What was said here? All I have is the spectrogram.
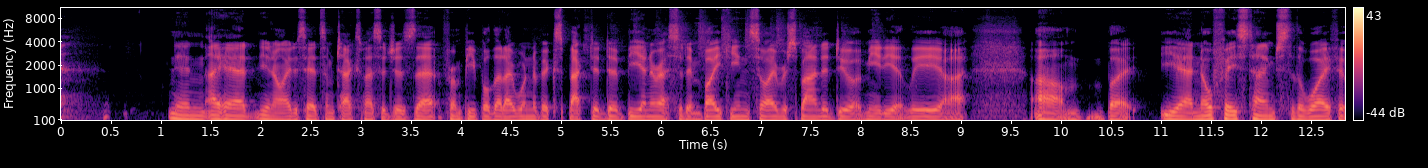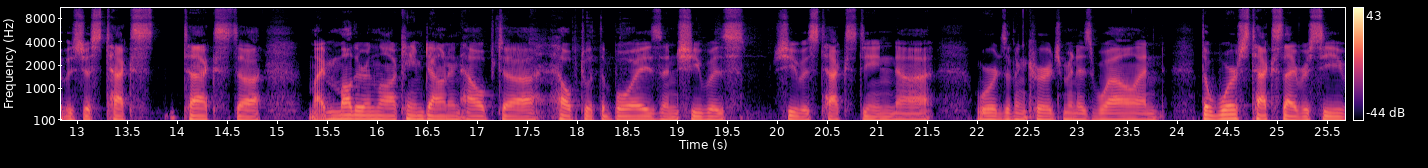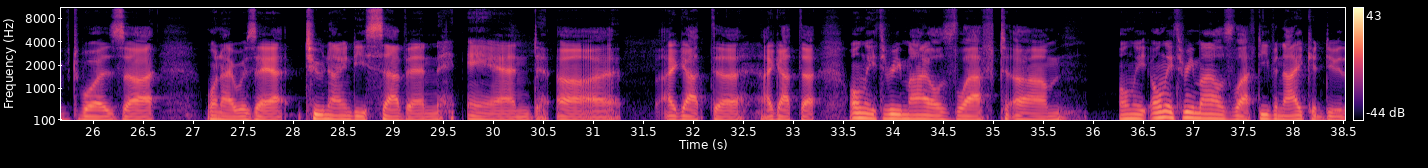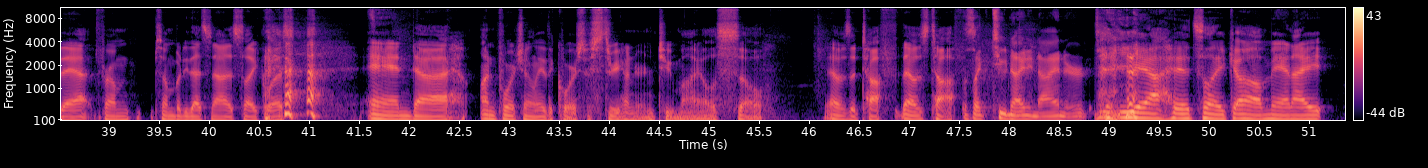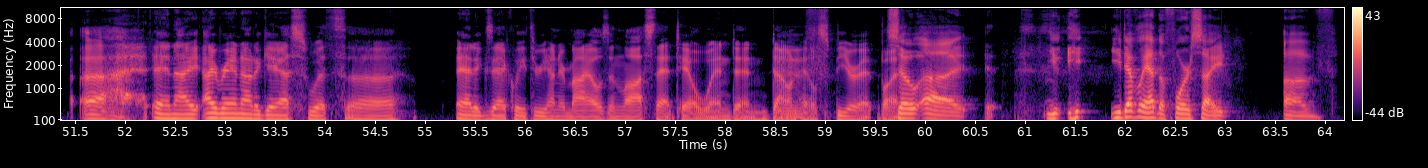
and I had, you know, I just had some text messages that from people that I wouldn't have expected to be interested in biking, so I responded to immediately. Uh, um, but yeah, no FaceTimes to the wife. It was just text, text. Uh, my mother-in-law came down and helped, uh, helped with the boys, and she was she was texting uh, words of encouragement as well. And the worst text I received was. Uh, when I was at 297 and uh, I got the I got the only three miles left. Um, only only three miles left. Even I could do that from somebody that's not a cyclist. and uh, unfortunately, the course was 302 miles. So that was a tough. That was tough It's like two ninety nine or yeah, it's like, oh man, I Uh, and I, I ran out of gas with uh, at exactly 300 miles and lost that tailwind and downhill spirit. But So uh, you he, you definitely had the foresight of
